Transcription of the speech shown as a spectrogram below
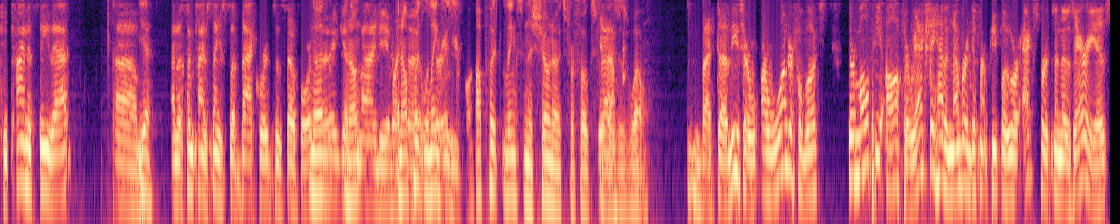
can kind of see that. Um, yeah. I know sometimes things flip backwards and so forth. No, it gives an idea. What, and I'll put links. I'll put links in the show notes for folks for yeah. those as well. But uh, these are, are wonderful books. They're multi-author. We actually had a number of different people who are experts in those areas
